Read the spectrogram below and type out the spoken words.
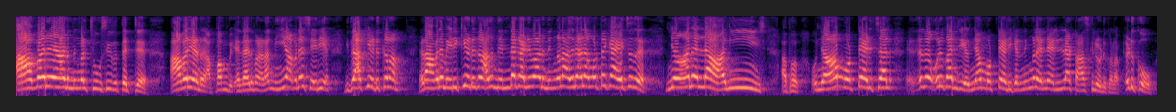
അവരെയാണ് നിങ്ങൾ ചൂസ് ചെയ്ത് തെറ്റ്. അവരെയാണ്. അപ്പം എല്ലാവരും പറയണം നീ അവനെ ശരി ഇതാക്കി എടുക്കണം. എടാ അവനെ മെരുക്കി എടുക്കണം. അത് നിന്റെ കഴിവാണ്. നിങ്ങൾ അതിനാണ് അങ്ങോട്ടേക്ക് അയച്ചത്. ഞാനല്ല അനീഷ്. അപ്പം ഞാൻ മുട്ട അടിച്ചാൽ ഒരു കാര്യം ചെയ്യും. ഞാൻ മുട്ട അടിക്കണം. നിങ്ങൾ എന്നെ എല്ലാ ടാസ്കിലും എടുക്കണം. എടുക്കോ.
